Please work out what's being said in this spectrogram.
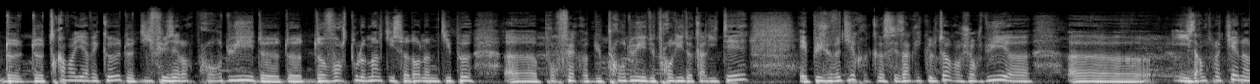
de, de, travailler avec eux, de diffuser leurs produits, de, de, voir tout le mal qui se donne un petit peu euh, pour faire du produit, du produit de qualité. Et puis je veux dire que ces agriculteurs aujourd'hui, euh, euh, ils entretiennent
